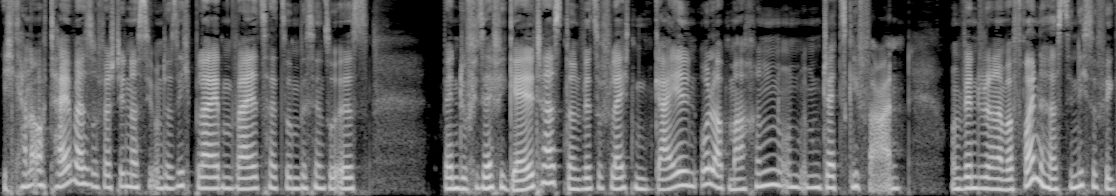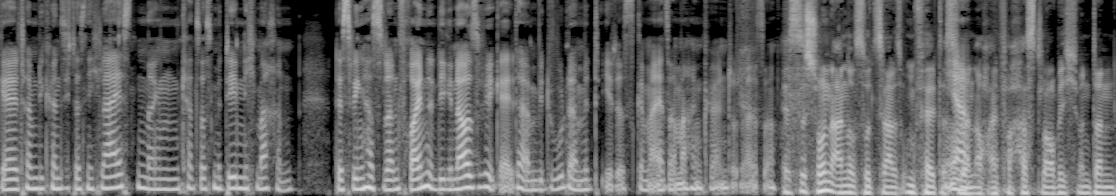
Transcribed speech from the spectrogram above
ich kann auch teilweise verstehen, dass sie unter sich bleiben, weil es halt so ein bisschen so ist, wenn du sehr viel Geld hast, dann willst du vielleicht einen geilen Urlaub machen und mit dem Jetski fahren. Und wenn du dann aber Freunde hast, die nicht so viel Geld haben, die können sich das nicht leisten, dann kannst du das mit denen nicht machen. Deswegen hast du dann Freunde, die genauso viel Geld haben wie du, damit ihr das gemeinsam machen könnt oder so. Es ist schon ein anderes soziales Umfeld, das Ja. du dann auch einfach hast, glaube ich. Und dann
